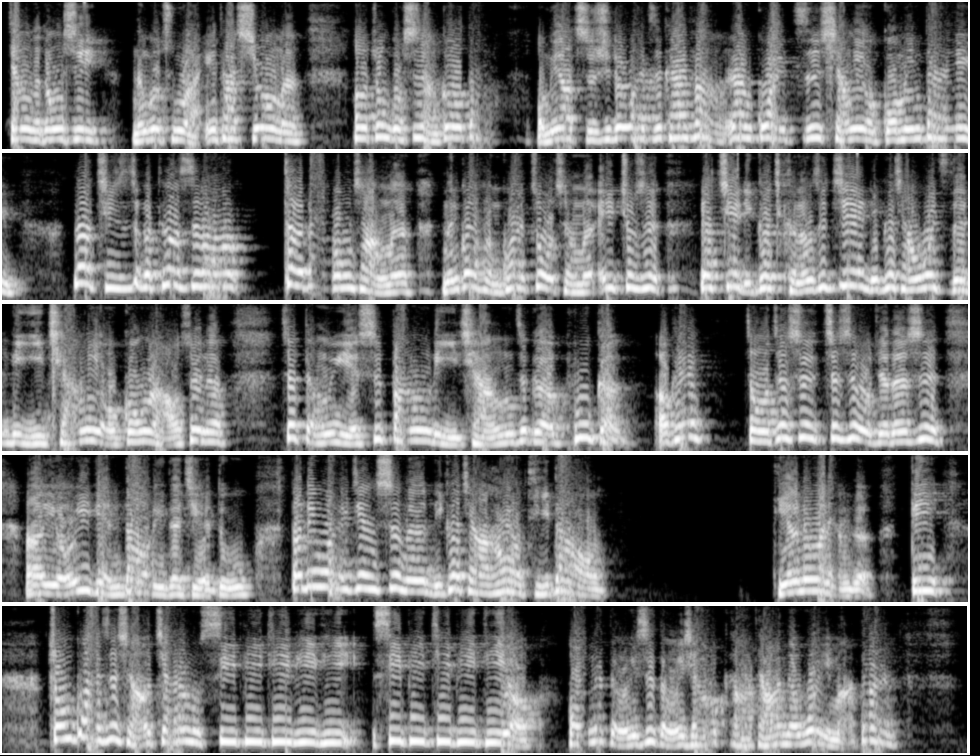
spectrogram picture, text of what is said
这样的东西能够出来，因为他希望呢，哦，中国市场够大，我们要持续对外资开放，让外资享有国民待遇。那其实这个特斯拉特大工厂呢，能够很快做成呢，哎，就是要借李克，可能是借李克强位置的李强有功劳，所以呢，这等于也是帮李强这个铺梗。OK，这这是这是我觉得是呃有一点道理的解读。那另外一件事呢，李克强还有提到。提到另外两个，第一，中国是想要加入 CPTPT CPTPT 哦，哦，那等于是等于想要卡台湾的位嘛？当然，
